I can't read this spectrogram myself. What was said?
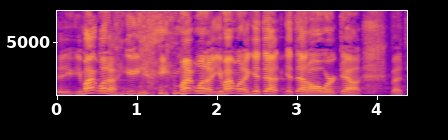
you might want to you, you, might want to you might want to get that get that all worked out. But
